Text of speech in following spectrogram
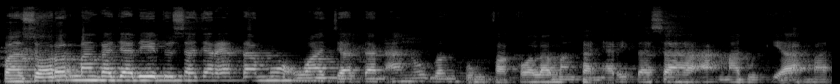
Pasorot mangka jadi itu sajar eta wajatan anu bengkung fakola mangka nyarita saha Ahmadu Ki Ahmad.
